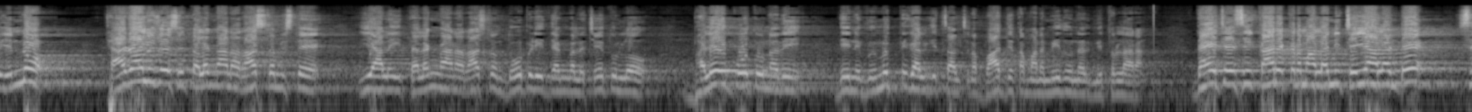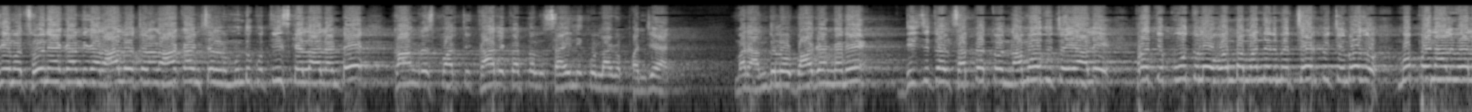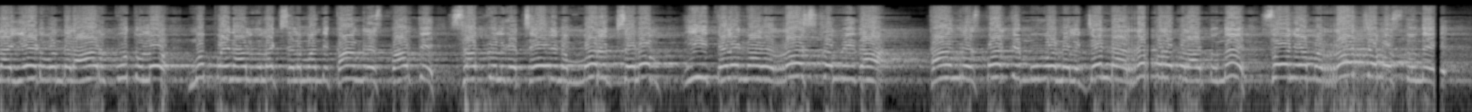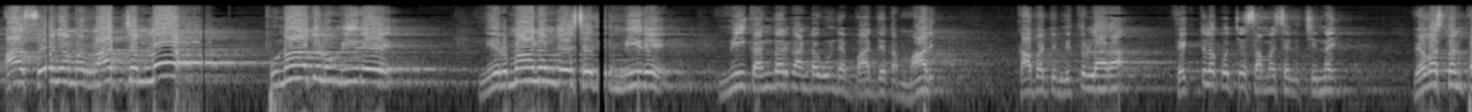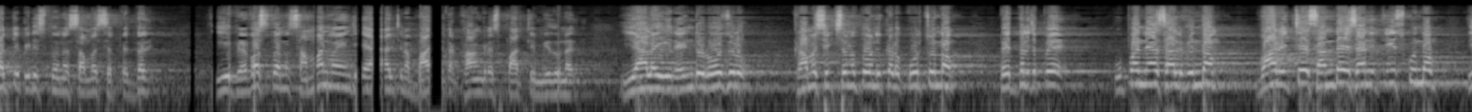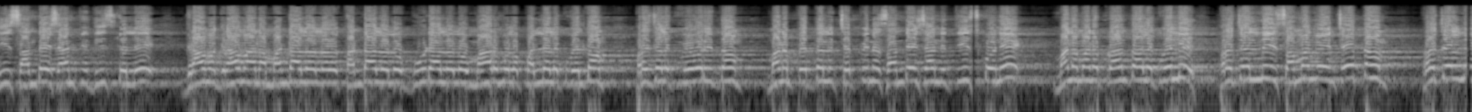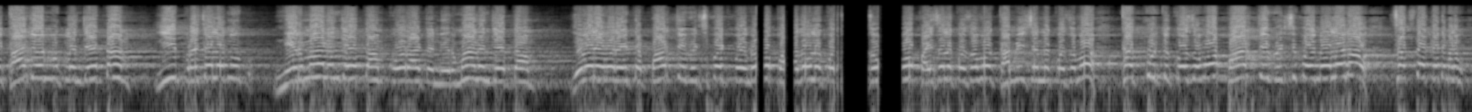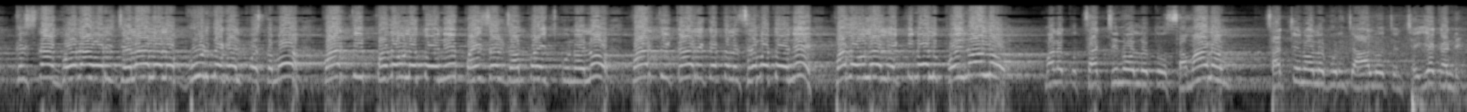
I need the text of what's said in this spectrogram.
ఎన్నో త్యాగాలు చేసి తెలంగాణ రాష్ట్రం ఇస్తే ఇవాళ ఈ తెలంగాణ రాష్ట్రం దోపిడీ దెంగల చేతుల్లో బలైపోతున్నది. దీన్ని విముక్తి కలిగించాల్సిన బాధ్యత మన మీద ఉన్నది మిత్రులారా. దయచేసి కార్యక్రమాలన్నీ చేయాలంటే శ్రీమతి సోనియా గాంధీ గారి ఆలోచనలు ఆకాంక్షలను ముందుకు తీసుకెళ్ళాలంటే కాంగ్రెస్ పార్టీ కార్యకర్తలు సైనికుల్లాగా పనిచేయాలి. మరి అందులో భాగంగానే డిజిటల్ సభ్యత్వం నమోదు చేయాలి. ప్రతి బూతులో వంద మందిని మీరు చేర్పించిన రోజు ముప్పై నాలుగు వేల ఏడు వందల ఆరు బూతుల్లో ముప్పై నాలుగు లక్షల మంది కాంగ్రెస్ పార్టీ సభ్యులుగా చేరిన మరుక్షణం ఈ తెలంగాణ రాష్ట్రం మీద కాంగ్రెస్ పార్టీ మూవన్నెల జెండా రెప్పరెప్పలాడుతుంది. సోనియమ్మ రాజ్యం వస్తుంది. ఆ సోనియమ్మ రాజ్యంలో పునాదులు మీరే నిర్మాణం చేసేది మీరే. మీకందరికి అండగుండే బాధ్యత మాది. కాబట్టి మిత్రులారా వ్యక్తులకు వచ్చే సమస్యలు చిన్నవి వ్యవస్థను పట్టి పిడుస్తున్న సమస్య పెద్దది. ఈ వ్యవస్థను సమన్వయం చేయాల్సిన బాధ్యత కాంగ్రెస్ పార్టీ మీద ఉన్నది ఇవాళ ఈ రెండు రోజులు క్రమశిక్షణతో ఇక్కడ కూర్చుందాం. పెద్దలు చెప్పే ఉపన్యాసాలు విందాం. వారిచ్చే సందేశాన్ని తీసుకుందాం. ఈ సందేశానికి తీసుకెళ్ళి గ్రామ గ్రామాన మండలాలలో తండాలలో గూడాలలో మారుమూల పల్లెలకు వెళ్దాం. ప్రజలకు వివరిద్దాం. మనం పెద్దలు చెప్పిన సందేశాన్ని తీసుకొని మన మన ప్రాంతాలకు వెళ్ళి ప్రజల్ని సమన్వయం చేద్దాం ప్రజల్ని కార్యోన్ముఖులను చేద్దాం ఈ ప్రజలను నిర్మాణం చేద్దాం పోరాట నిర్మాణం చేద్దాం. ఎవరెవరైతే పార్టీ విడిచిపెట్టిపోయినో పదవుల కోసమో పైసల కోసమో కమిషన్ల కోసమో కక్కుర్తి కోసమో పార్టీ విడిచిపోయిన వాళ్ళను చక్కటి మనం కృష్ణా గోదావరి జలాలలో బూడిద కలిపొస్తామో పార్టీ పదవులతోని పైసలు సంపాదించుకున్న వాళ్ళు పార్టీ కార్యకర్తల శ్రమతోని పదవులలో ఎక్కినోళ్ళు పోయినోళ్ళు. మనకు చచ్చినోళ్ళతో సమానం చచ్చినోళ్ళ గురించి ఆలోచన చెయ్యకండి.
